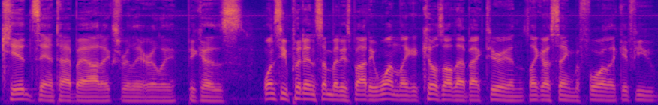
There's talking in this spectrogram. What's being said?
kids antibiotics really early because once you put it in somebody's body, one like it kills all that bacteria, and like I was saying before, like if you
